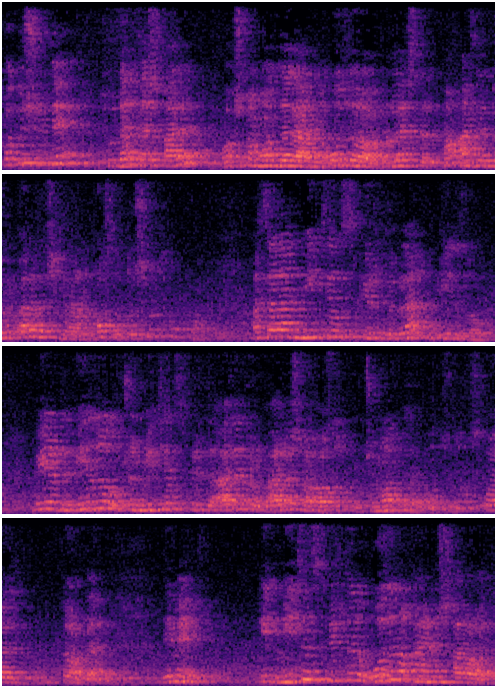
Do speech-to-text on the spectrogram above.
xuddi shunday suvdan tashqari boshqa moddalarni o'zaro birlashtirib ham ajratib aralashmalarini hosil qilishimiz mumkin. Masalan metil spirti bilan benzol. Bu yerda benzol uchun metil spirti azotrop aralashma hosil qiluvchi modda o'ttiz to'qqiz foiz miqdorda demak metil spirtini o'zini qaynash harorati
